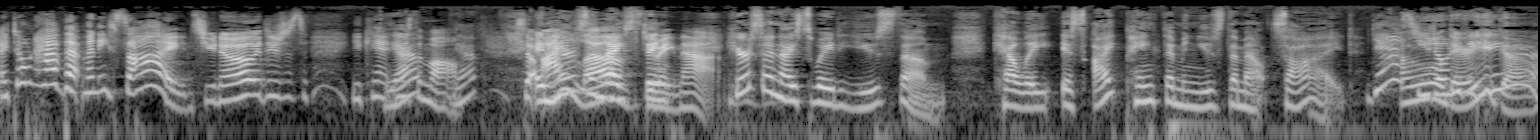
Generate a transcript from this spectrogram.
I don't have that many sides. You know, you just you can't use them all. yeah. So And I here's a love nice thing- doing that. Here's a nice way to use them, Kelly. Is I paint them and use them outside. Yes, Oh, you don't there even you go.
